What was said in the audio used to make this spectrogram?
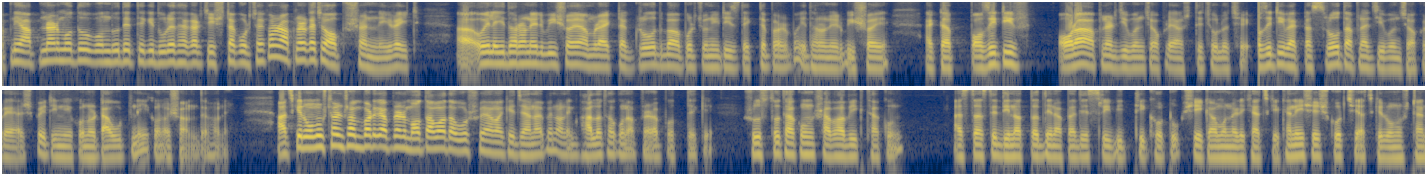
আপনি আপনার মতো বন্ধুদের থেকে দূরে থাকার চেষ্টা করছেন, কারণ আপনার কাছে অপশান নেই রাইট ওয়েল এই ধরনের বিষয়ে আমরা একটা গ্রোথ বা অপরচুনিটিস দেখতে পারব, এই ধরনের বিষয়ে একটা পজিটিভ অরা আপনার জীবনচক্রে আসতে চলেছে। পজিটিভ একটা স্রোত আপনার জীবনচক্রে আসবে, এটি নিয়ে কোনো ডাউট নেই, কোনো সন্দেহ নেই। আজকের অনুষ্ঠান সম্পর্কে আপনার মতামত অবশ্যই আমাকে জানাবেন। অনেক ভালো থাকুন আপনারা প্রত্যেকে। সুস্থ থাকুন, স্বাভাবিক থাকুন। আস্তে আস্তে দিনত্তর দিন আপনাদের শ্রীবৃদ্ধি ঘটুক। সেই কামনা রেখে আজকে এখানেই শেষ করছি। আজকের অনুষ্ঠান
